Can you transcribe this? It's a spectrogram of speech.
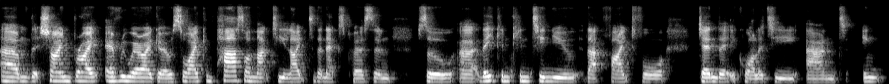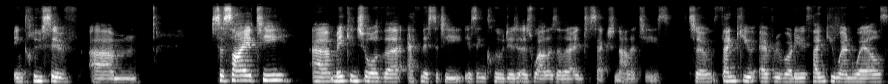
um, that shine bright everywhere I go. So I can pass on that tea light to the next person so uh, they can continue that fight for gender equality and in- inclusive um, society, uh, making sure that ethnicity is included as well as other intersectionalities. So thank you, everybody. Thank you, Wen Wales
